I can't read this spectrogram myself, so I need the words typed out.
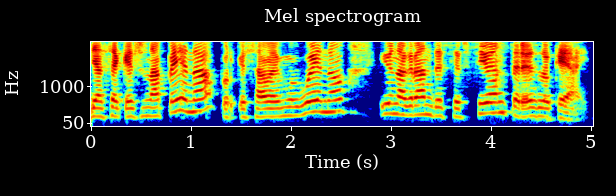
Ya sé que es una pena porque sabe muy bueno y una gran decepción, pero es lo que hay.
